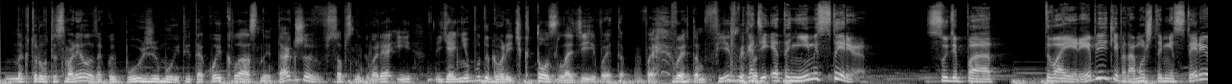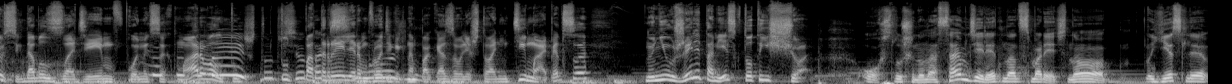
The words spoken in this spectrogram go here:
на которого ты смотрел и такой, боже мой, ты такой классный. Также, собственно говоря, и я не буду говорить, кто злодей в этом, в, в этом фильме. Погоди, это не Мистерио. Судя по твоей реплике, потому что Мистерио всегда был злодеем в комиксах Марвел. Тут, тут, тут по трейлерам сложно. вроде как нам показывали, что они тимапятся. Ну неужели там есть кто-то еще? Ох, слушай, ну на самом деле это надо смотреть, но если...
